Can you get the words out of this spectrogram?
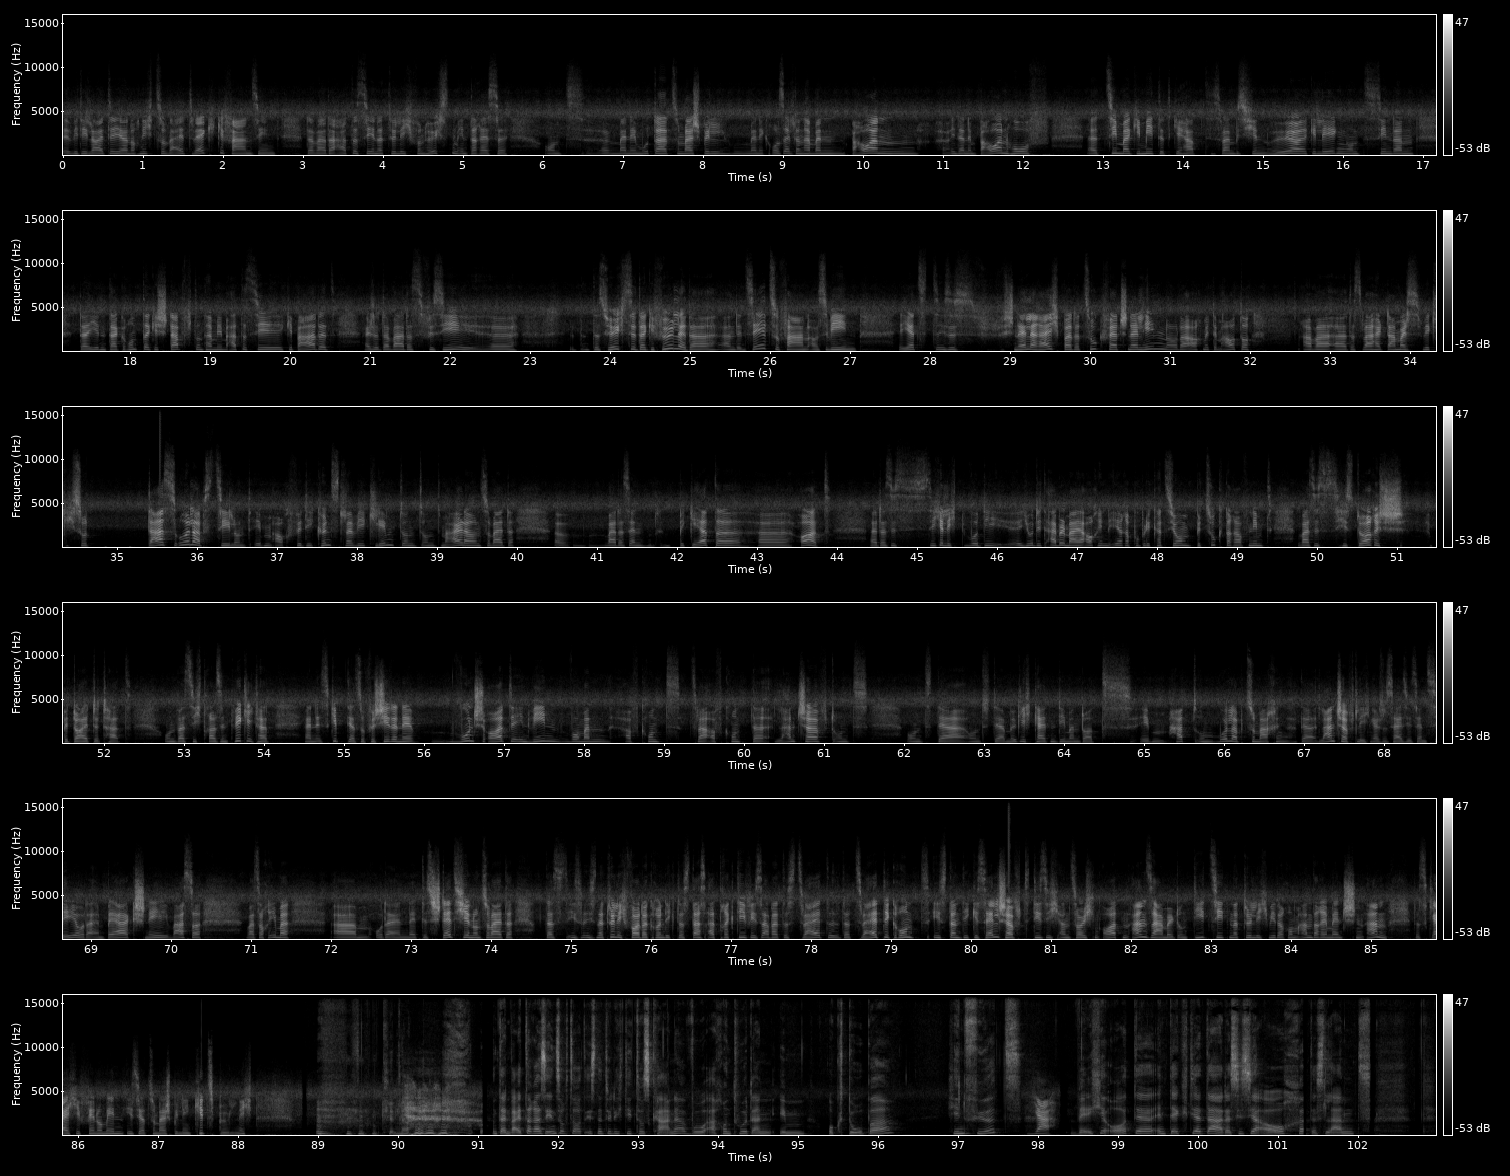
wie die Leute ja noch nicht so weit weggefahren sind. Da war der Attersee natürlich von höchstem Interesse. Und äh, meine Mutter hat zum Beispiel, meine Großeltern haben einen Bauern, äh, in einem Bauernhof äh, Zimmer gemietet gehabt. Es war ein bisschen höher gelegen und sind dann da jeden Tag runtergestapft und haben im Attersee gebadet. Also da war das für sie das höchste der Gefühle, da an den See zu fahren aus Wien. Jetzt ist es schnell erreichbar, der Zug fährt schnell hin oder auch mit dem Auto. Aber äh, das war halt damals wirklich so das Urlaubsziel und eben auch für die Künstler wie Klimt und, und Maler und so weiter äh, war das ein begehrter äh, Ort. Äh, das ist sicherlich, wo die Judith Eibelmeier auch in ihrer Publikation Bezug darauf nimmt, was es historisch bedeutet hat und was sich daraus entwickelt hat. Es gibt ja so verschiedene Wunschorte in Wien, wo man aufgrund, zwar aufgrund der Landschaft und, und, der, und der Möglichkeiten, die man dort eben hat, um Urlaub zu machen, der landschaftlichen, also sei es jetzt ein See oder ein Berg, Schnee, Wasser, was auch immer, ähm, oder ein nettes Städtchen und so weiter. Das ist, ist, natürlich vordergründig, dass das attraktiv ist, aber das zweite, der zweite Grund ist dann die Gesellschaft, die sich an solchen Orten ansammelt und die zieht natürlich wiederum andere Menschen an. Das gleiche Phänomen ist ja zum Beispiel in Kitzbühel, nicht? genau. Und ein weiterer Sehnsuchtsort ist natürlich die Toskana, wo Ach und Tour dann im Oktober hinführt. Ja. Welche Orte entdeckt ihr da? Das ist ja auch das Land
